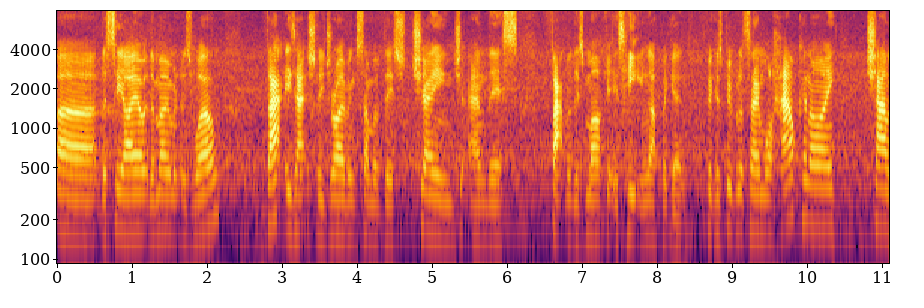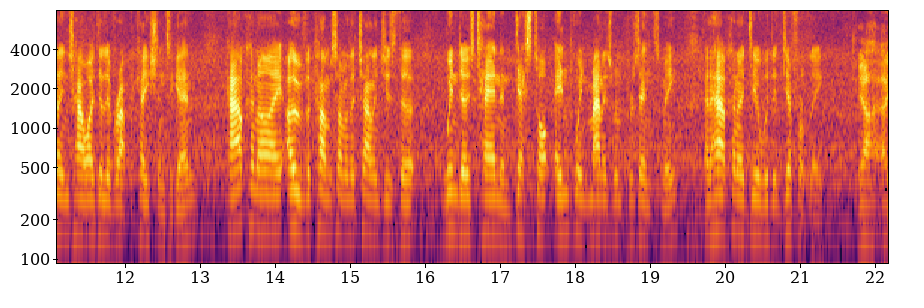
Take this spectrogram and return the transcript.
uh, the CIO at the moment as well, that is actually driving some of this change and this fact that this market is heating up again. Because people are saying, well, how can I challenge how I deliver applications again? How can I overcome some of the challenges that Windows 10 and desktop endpoint management presents me? And how can I deal with it differently? Yeah, I,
